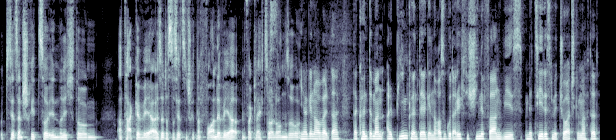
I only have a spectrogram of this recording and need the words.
ob das jetzt ein Schritt so in Richtung Attacke wäre, also dass das jetzt ein Schritt nach vorne wäre im Vergleich zu das, Alonso. Ja, genau, weil da, da könnte man, Alpine könnte ja genauso gut eigentlich die Schiene fahren, wie es Mercedes mit George gemacht hat.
